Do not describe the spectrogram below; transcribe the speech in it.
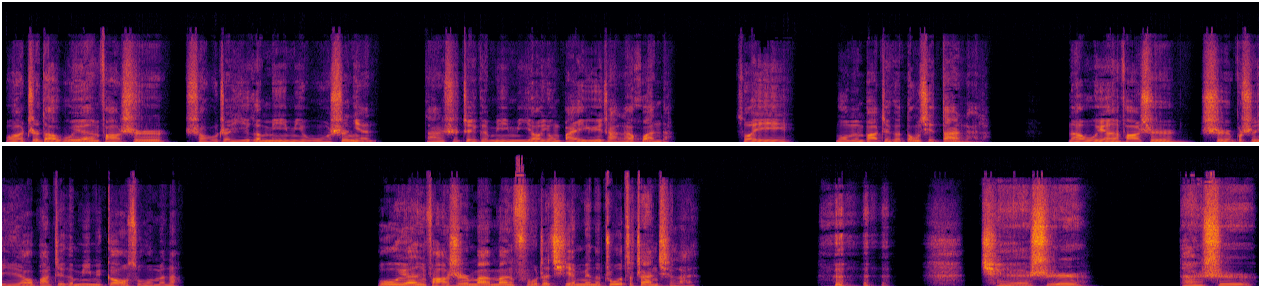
我知道无缘法师守着一个秘密五十年，但是这个秘密要用白玉盏来换的，所以我们把这个东西带来了。那无缘法师是不是也要把这个秘密告诉我们呢？无缘法师慢慢扶着前面的桌子站起来。呵呵呵，确实，但是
